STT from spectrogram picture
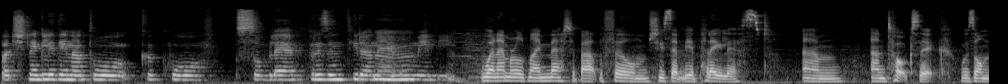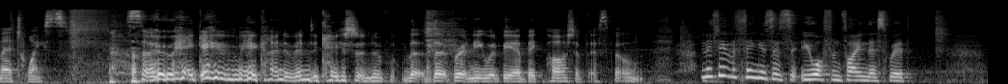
pač ne glede na to, kako so bile prezentirane v medijih. When Emerald and I met about the film, she sent me a playlist, um, and Toxic was on there twice. so it gave me a kind of indication of that, that Britney would be a big part of this film. And I think the thing is, is that you often find this with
